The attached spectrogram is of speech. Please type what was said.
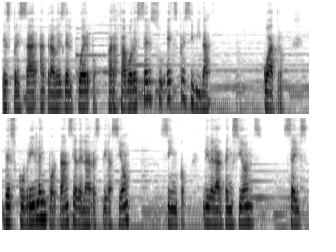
Expresar a través del cuerpo para favorecer su expresividad. 4. Descubrir la importancia de la respiración. 5. Liberar tensiones. 6.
